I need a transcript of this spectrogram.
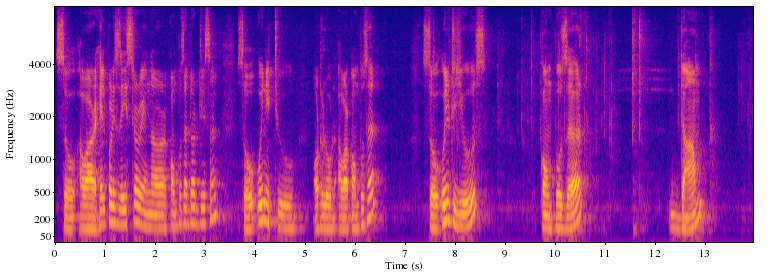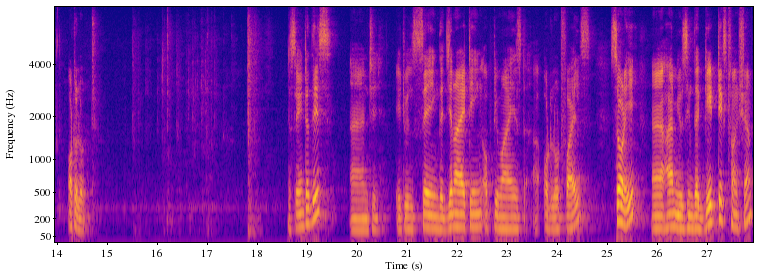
So our helper is registered in our composer.json so we need to autoload our composer. So we need to use composer dump autoload just enter this and it will saying the generating optimized uh, autoload files. Sorry uh, i am using the get text function.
